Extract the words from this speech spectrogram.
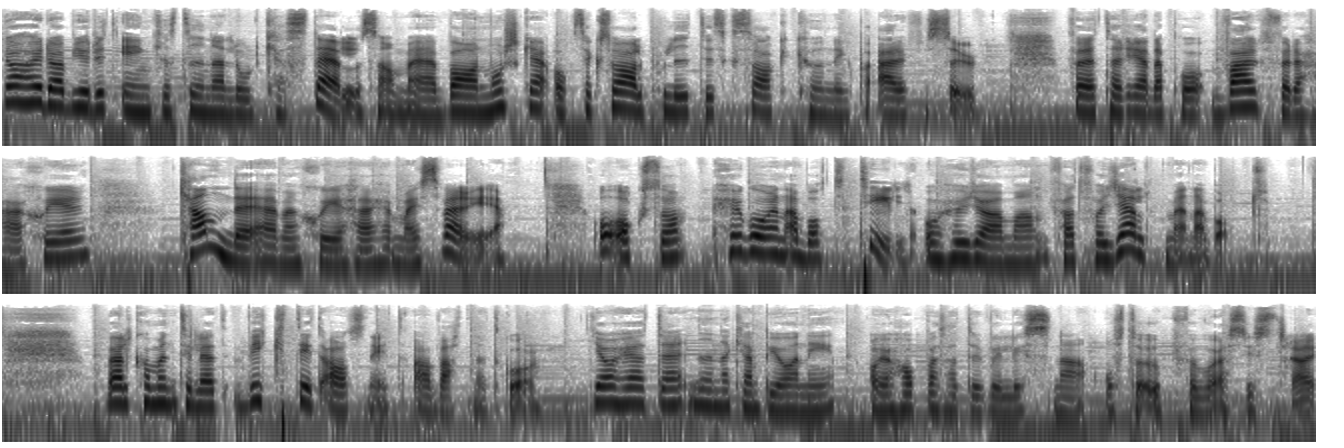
Jag har idag bjudit in Kristina Lod Castell som är barnmorska och sexualpolitisk sakkunnig på RFSU för att ta reda på varför det här sker, kan det även ske här hemma i Sverige? Och också, hur går en abort till och hur gör man för att få hjälp med en abort? Välkommen till ett viktigt avsnitt av Vattnet går. Jag heter Nina Campioni och jag hoppas att du vill lyssna och stå upp för våra systrar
